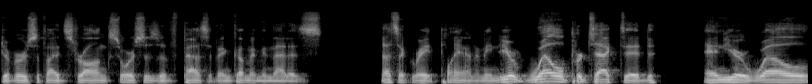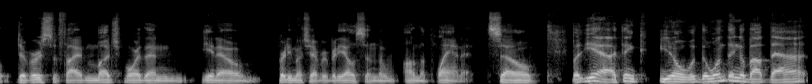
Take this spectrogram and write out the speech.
diversified, strong sources of passive income, I mean, that is that's a great plan. I mean, you're well protected and you're well diversified much more than, you know, pretty much everybody else on the on the planet. So, but yeah, I think you know the one thing about that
